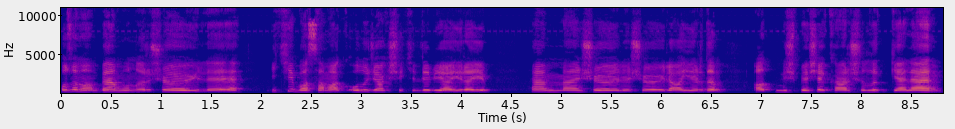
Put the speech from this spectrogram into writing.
O zaman ben bunları şöyle iki basamak olacak şekilde bir ayırayım. Hemen şöyle şöyle ayırdım. 65'e karşılık gelen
